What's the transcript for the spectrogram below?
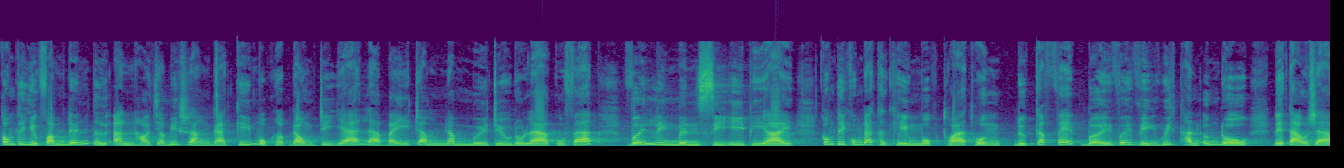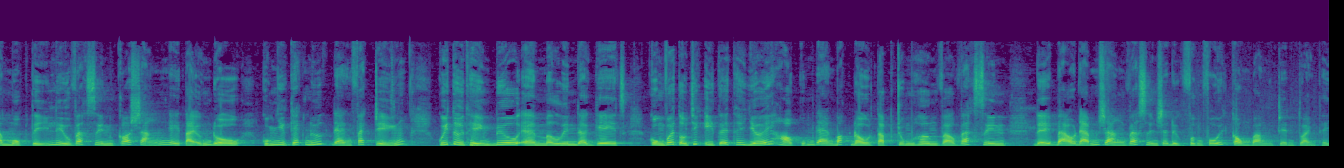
công ty dược phẩm đến từ Anh họ cho biết rằng đã ký một hợp đồng trị giá là 750 triệu đô la của Pháp với liên minh CEPI. Công ty cũng đã thực hiện một thỏa thuận được cấp phép bởi với Viện Huyết Thanh Ấn Độ để tạo ra một tỷ liều vaccine có sẵn ngay tại Ấn Độ cũng như các nước đang phát triển. Quỹ từ thiện Bill and Melinda Gates cùng với Tổ chức Y tế Thế giới họ cũng đang bắt đầu tập trung hơn vào vaccine để bảo đảm rằng vaccine sẽ được phân phối công bằng trên toàn thế giới.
